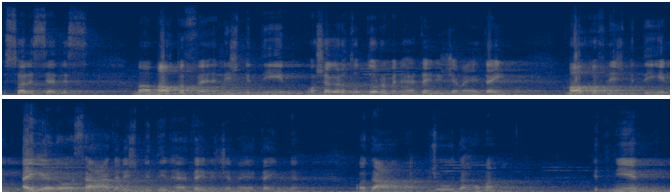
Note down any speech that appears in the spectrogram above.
السؤال السادس ما موقف نجم الدين وشجرة الدر من هاتين الجمعيتين؟ موقف نجم الدين أيد وساعد نجم الدين هاتين الجمعيتين؟ ودعم جهودهما اثنين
